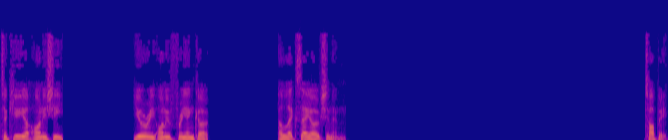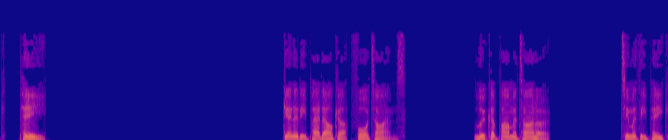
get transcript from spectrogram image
Takuya Onishi Yuri Onufrienko Alexei Ovchinin Topic. P. Gennady Padalka four times. Luca Parmitano Timothy Peake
